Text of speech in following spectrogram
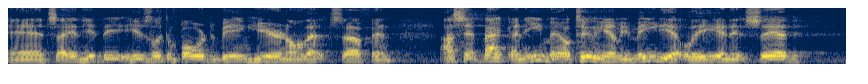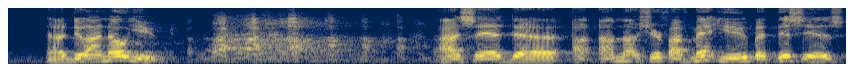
and saying he'd be he was looking forward to being here and all that stuff. And I sent back an email to him immediately, and it said, uh, "Do I know you?" I said, uh, I, am not sure if I've met you, but this is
